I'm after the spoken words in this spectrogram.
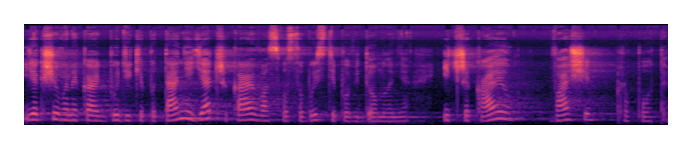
Якщо виникають будь-які питання, я чекаю вас в особисті повідомлення і чекаю ваші роботи.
